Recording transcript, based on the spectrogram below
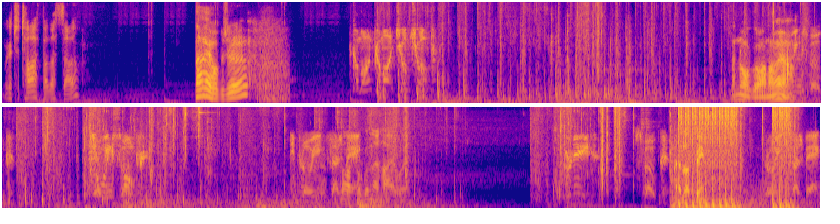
Vi kan ikke tape dette. Nei, jeg håper ikke det. Deploying Klar for å flashbang. gå ned highway. Grenade. Smoke. I love B. Throwing flashbang.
